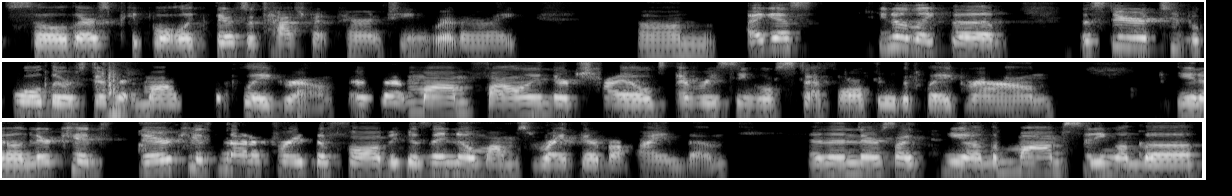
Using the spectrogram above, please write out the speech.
So there's people like there's attachment parenting where they're like, um, I guess you know, like the the stereotypical. There's different moms at the playground. There's that mom following their child every single step all through the playground. You know, and their kids, their kids not afraid to fall because they know mom's right there behind them. And then there's like, you know, the mom sitting on the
